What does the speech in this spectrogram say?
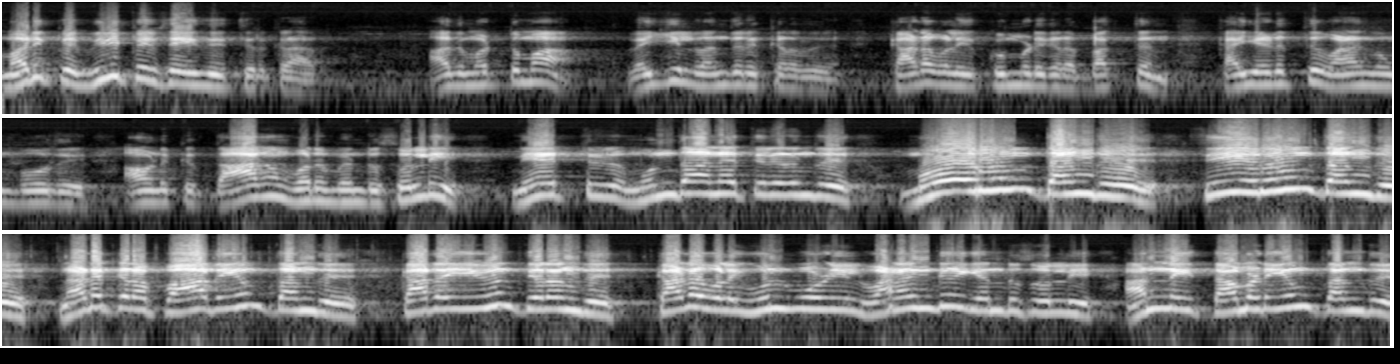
மடிப்பை விரிப்பை செய்து வைத்திருக்கிறார். அது மட்டுமா? வெயில் வந்திருக்கிறது. கடவுளை கும்பிடுகிற பக்தன் கையெடுத்து வணங்கும் போது அவனுக்கு தாகம் வரும் என்று சொல்லி நேற்று முந்தானத்திலிருந்து மோரும் தந்து சீரும் தந்து நடக்கிற பாதையும் தந்து கதையும் திறந்து கடவுளை உன்மொழியில் வணங்கு என்று சொல்லி அன்னை தமிழையும் தந்து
